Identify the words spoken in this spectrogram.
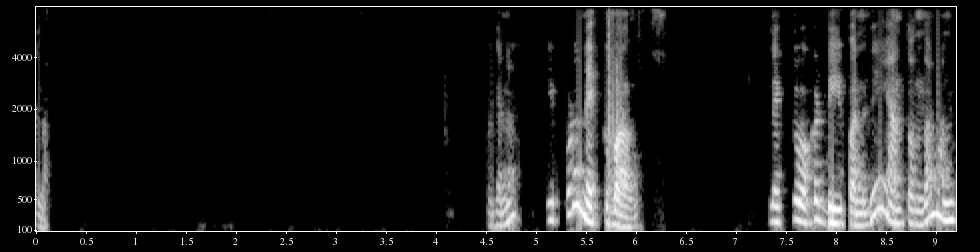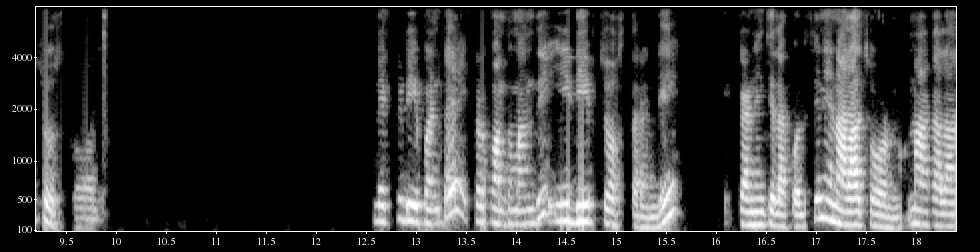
ఇలా ఓకేనా? ఇప్పుడు నెక్ భాగం. నెక్ ఒక డీప్ అనేది ఎంత ఉందో మనం చూసుకోవాలి. నెక్ డీప్ అంటే ఇక్కడ కొంతమంది ఈ డీప్ చూస్తారండి. ఇక్కడ నుంచి ఇలా కొలిసి నేను అలా చూడను. నాకు అలా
